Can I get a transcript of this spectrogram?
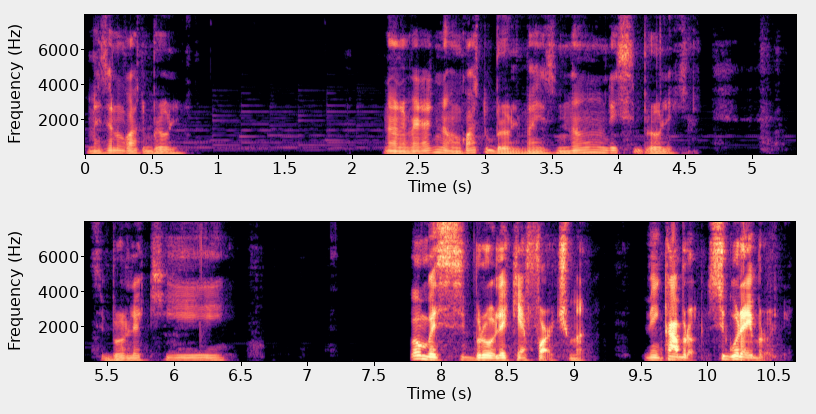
Mas eu não gosto do Broly. Não, na verdade não, eu gosto do Broly, mas não desse Broly aqui. Esse Broly aqui... Vamos ver se esse Broly aqui é forte, mano. Vem cá, Broly. Segura aí, Broly.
